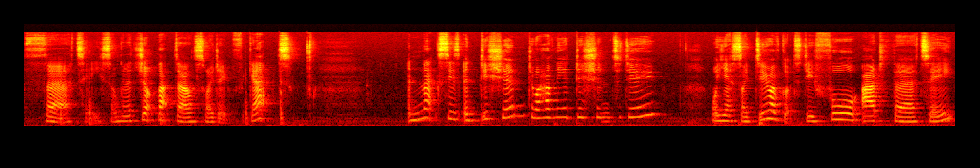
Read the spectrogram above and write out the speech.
30. So I'm going to jot that down so I don't forget. And next is addition. Do I have any addition to do? Well, yes, I do. I've got to do 4 add 30,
